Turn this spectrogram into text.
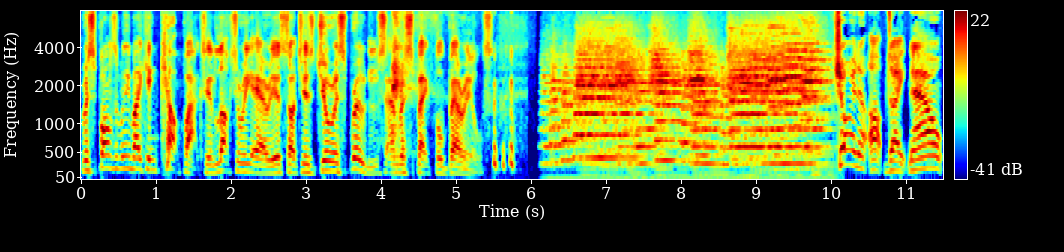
responsibly making cutbacks in luxury areas such as jurisprudence and respectful burials. China update now,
